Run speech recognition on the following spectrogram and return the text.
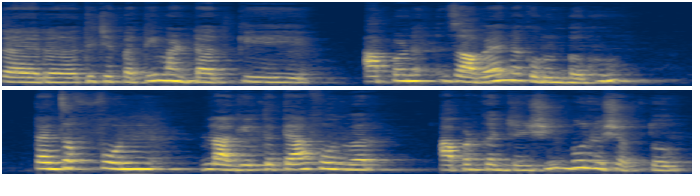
तर तिचे पती म्हणतात की आपण जावयांना करून बघू. त्यांचा फोन लागेल तर त्या फोनवर आपण कंचनशी बोलू शकतो.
